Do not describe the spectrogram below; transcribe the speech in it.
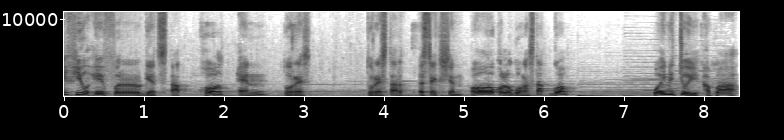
If you ever get stuck, hold N to rest to restart a section. Oh, kalau gua nggak stuck, gua Wah ini cuy, apa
